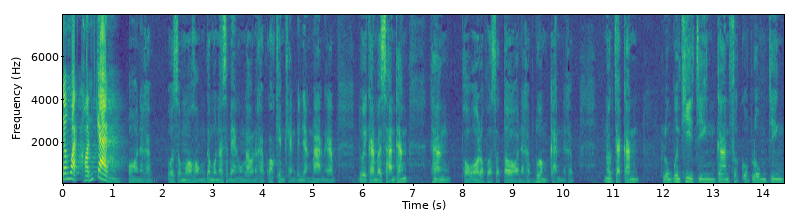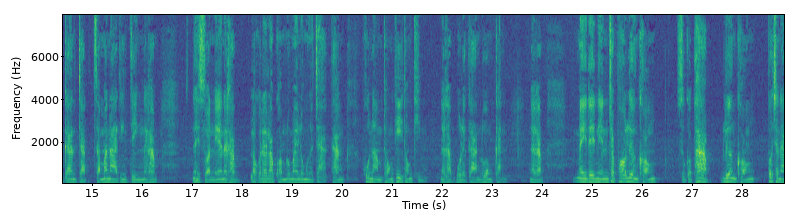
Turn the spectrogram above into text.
จังหวัดขอนแก่นอนะครับอสมอของตำบลนาสแบงของเรานะครับ ก็เข้มแข็งเป็นอย่างมากนะครับ โดยการประสานทั้งทางพอรพสตนะครับร่วมกันนะครับ นอกจากการ ลงพื้นที่จริง การฝึกอบรมจริง การจัดสัมมนาจริง ๆนะครับ ในส่วนนี้นะครับเราก็ได้รับความร่วมไม้ร่วมมือจากทั้งผู้นำท้องที่ท้องถิ่นนะครับ บริการร่วมกันนะครับ ไม่ได้เน้นเฉพาะเรื่องของสุขภาพเรื่องของโภชนา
